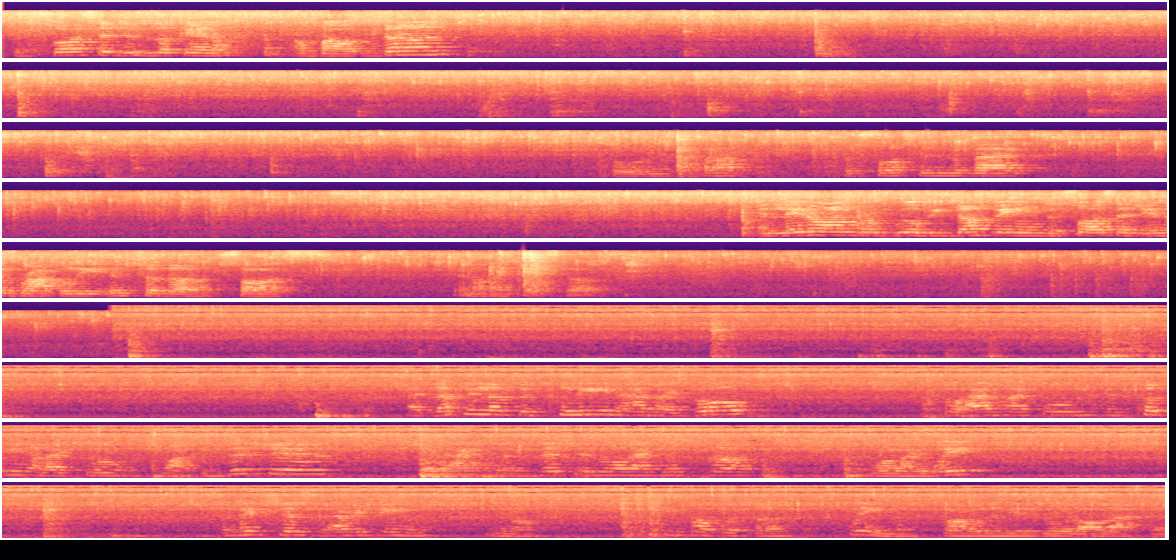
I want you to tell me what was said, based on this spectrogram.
The sausage is looking about done. So we're going to pop the sausage in the back. And later on we'll be dumping the sausage and the broccoli into the sauce and all that good stuff. I definitely love to clean as I go. So as my food is cooking, I like to wash the dishes, access dishes all that good stuff while I wait. It makes just everything, you know, keep up with the cleanness. So I wouldn't need to do it all after.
